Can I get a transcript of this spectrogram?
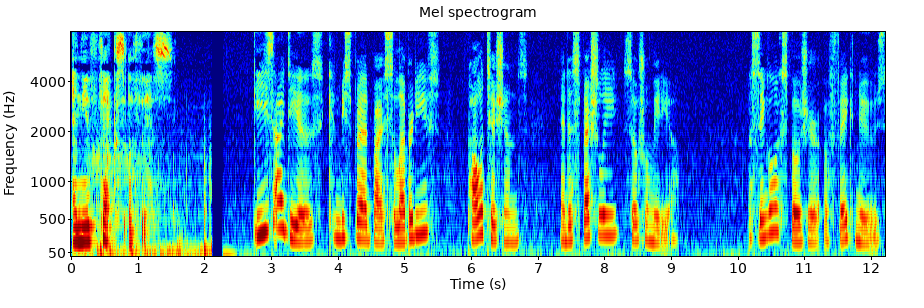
and the effects of this. These ideas can be spread by celebrities, politicians, and especially social media. A single exposure of fake news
